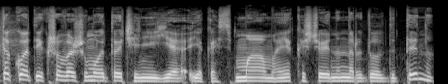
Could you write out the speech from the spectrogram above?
Так от, якщо в вашому оточенні є якась мама, яка щойно народила дитину,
